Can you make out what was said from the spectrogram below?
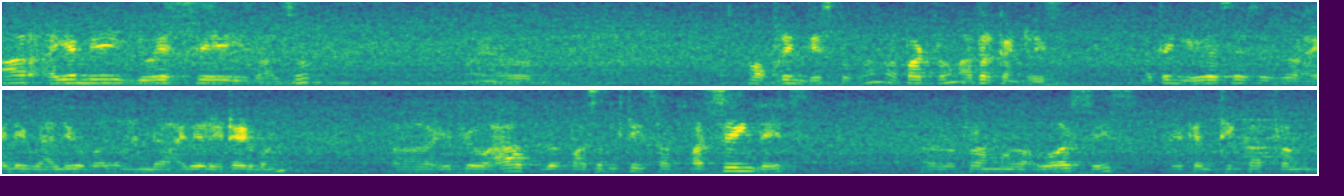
or IMA USA is also offering this program apart from other countries. I think USS is a highly valuable and highly rated one. Uh, if you have the possibilities of pursuing this uh, from uh, overseas, you can think of from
